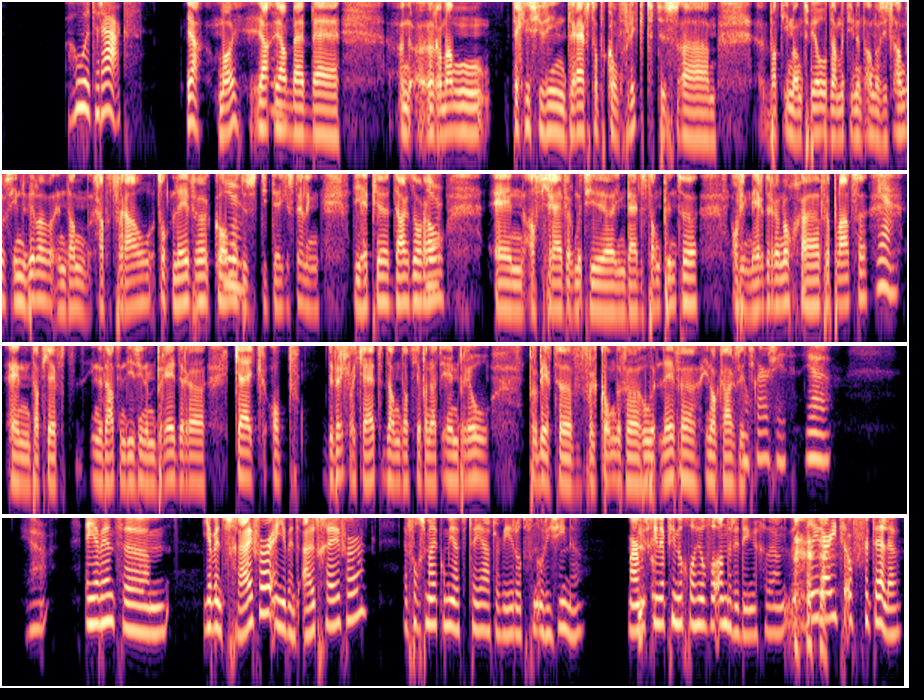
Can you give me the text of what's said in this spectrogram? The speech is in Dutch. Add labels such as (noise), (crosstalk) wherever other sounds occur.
hoe het raakt. Ja, mooi. Ja, ja bij, bij een, een roman technisch gezien drijft op conflict. Dus um, wat iemand wil, dan moet iemand anders iets anders in willen. En dan gaat het verhaal tot leven komen. Yeah. Dus die tegenstelling, die heb je daardoor al. Yeah. En als schrijver moet je in beide standpunten, of in meerdere nog, uh, verplaatsen. Ja. En dat geeft inderdaad in die zin een bredere kijk op de werkelijkheid dan dat je vanuit één bril probeert te verkondigen hoe het leven in elkaar zit. In elkaar zit, ja. Ja. En jij bent, um, jij bent schrijver en je bent uitgever. En volgens mij kom je uit de theaterwereld van origine. Maar misschien heb je nog wel heel veel andere dingen gedaan. Wil je daar (laughs) iets over vertellen?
